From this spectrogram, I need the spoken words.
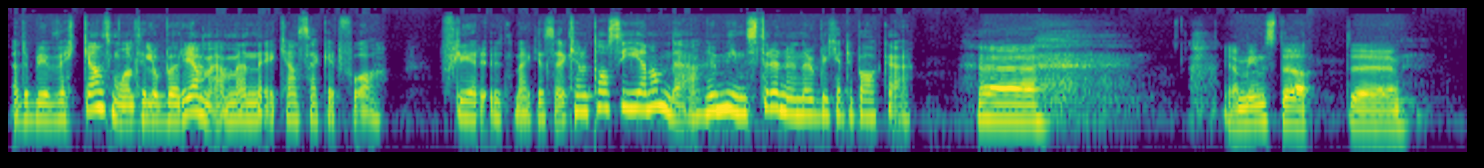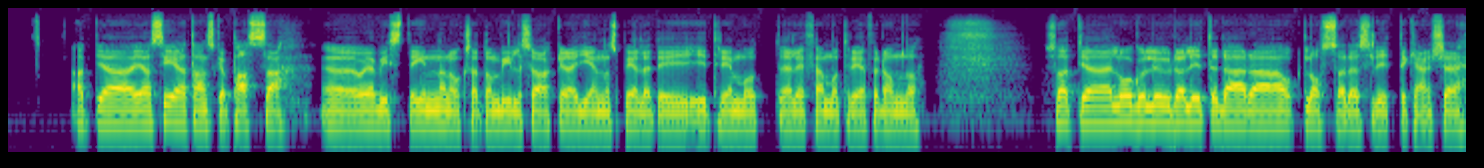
ja det blev veckans mål till att börja med men kan säkert få fler utmärkelser. Kan du ta oss igenom det? Hur minns du det nu när du blickar tillbaka? Eh, jag minns det att, eh, att jag, jag ser att han ska passa och jag visste innan också att de vill söka det här genomspelet i, i tre mot, eller fem mot tre för dem då. Så att jag låg och lurade lite där eh, och låtsades lite kanske,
